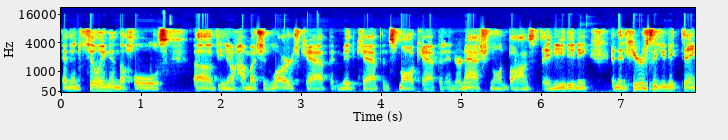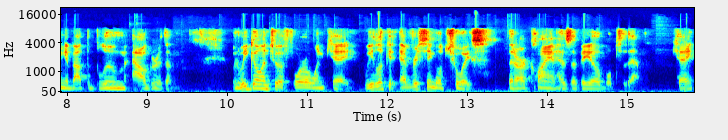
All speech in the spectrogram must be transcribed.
and then filling in the holes of you know how much in large cap and mid cap and small cap and international and bonds if they need any. And then here's the unique thing about the Blooom algorithm. When we go into a 401k, we look at every single choice that our client has available to them. Okay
